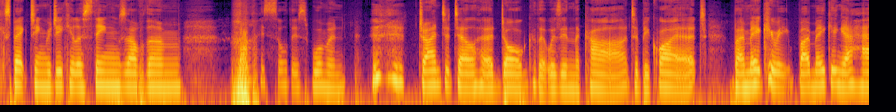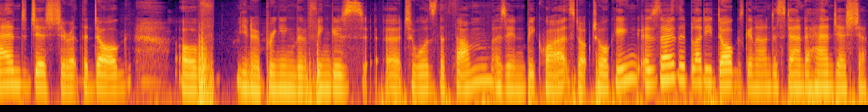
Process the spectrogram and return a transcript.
expecting ridiculous things of them I saw this woman trying to tell her dog that was in the car to be quiet by making by making a hand gesture at the dog of you know bringing the fingers uh, towards the thumb as in be quiet stop talking as though the bloody dog's going to understand a hand gesture.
